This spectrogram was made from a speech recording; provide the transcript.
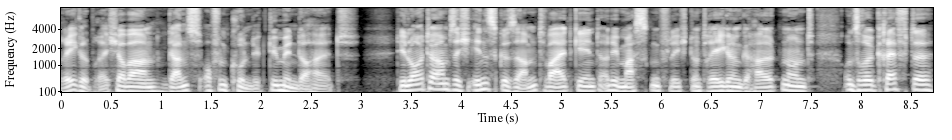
Regelbrecher waren ganz offenkundig die Minderheit. Die Leute haben sich insgesamt weitgehend an die Maskenpflicht und Regeln gehalten und unsere Kräfte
